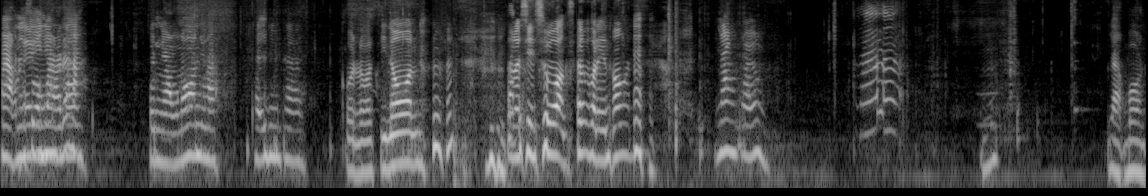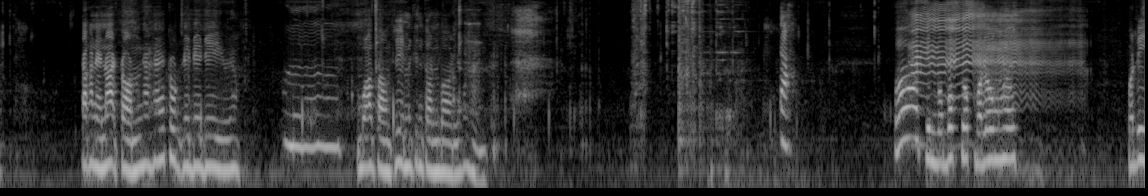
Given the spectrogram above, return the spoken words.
หมากหนึ่งซวงมาแล้วค่ะคนเงานอนอยู่ค่ะไทยนินทยคนเราสีนอนเราสีช่วงเสื้อบริโนอน นั่งไปอยากบอลตักงแต่น้อยตอนมันให้ตุดดีๆอยู่ยังบอลตอนที่ไม่กินตอนบอลแล้วก็หัน โอ้ยกินบบบกยกบ่ลงเลยพอดี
